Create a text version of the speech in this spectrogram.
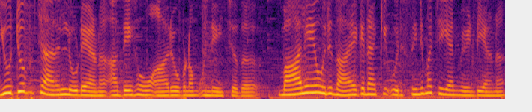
യൂട്യൂബ് ചാനലിലൂടെയാണ് അദ്ദേഹവും ആരോപണം ഉന്നയിച്ചത്. ബാലയെ ഒരു നായകനാക്കി ഒരു സിനിമ ചെയ്യാൻ വേണ്ടിയാണ്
